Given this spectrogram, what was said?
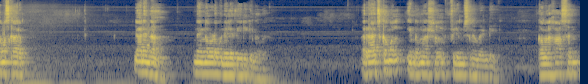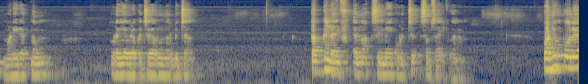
നമസ്കാരം. ഞാനിന്ന് നിങ്ങളുടെ മുന്നിലെത്തിയിരിക്കുന്നത് രാജ് കമൽ ഇന്റർനാഷണൽ ഫിലിംസിന് വേണ്ടി കമൽഹാസൻ മണിരത്നം തുടങ്ങിയവരൊക്കെ ചേർന്ന് നിർമ്മിച്ച തഗ് ലൈഫ് എന്ന സിനിമയെക്കുറിച്ച് സംസാരിക്കുവാനാണ്. പതിവ് പോലെ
